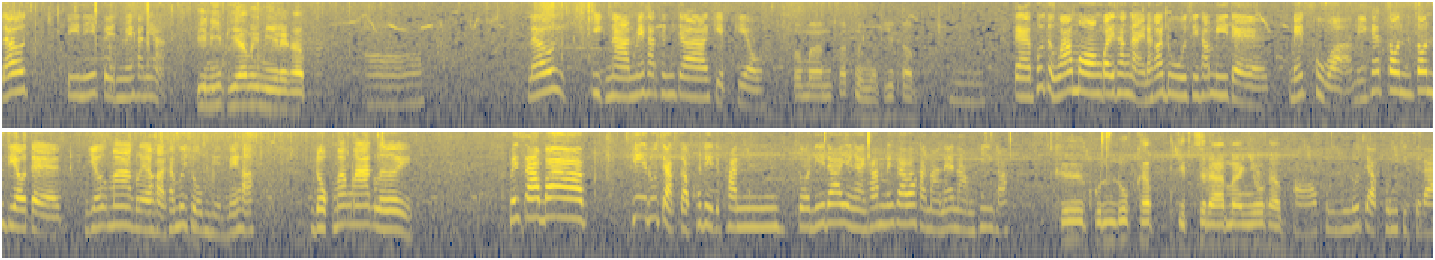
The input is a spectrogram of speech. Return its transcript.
แล้วปีนี้เป็นไหมคะเนี่ยปีนี้เพี้ยไม่มีเลยครับ อ๋อแล้วอีกนานไหมคะถึงจะเก็บเกี่ยวประมาณสักหนึ่งอาทิตย์ครับ อืมแต่พูดถึงว่ามองไปทางไหนนะคะ ดูสิคะมีแต่เม็ดถั่ว มีแค่ต้นต้นเดียวแต่เยอะมากเลยอะค่ะท่านผู้ชมเห็นไหมคะดกมากๆเลย ไม่ทราบว่าพี่รู้จักกับผลิตภัณฑ์ตัวนี้ได้ยังไงคะไม่ทราบว่าใครมาแนะนำพี่คะ คือคุณลุกครับกิตสดามางิ้วครับ อ๋อคุณรู้จักคุณกิจดา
